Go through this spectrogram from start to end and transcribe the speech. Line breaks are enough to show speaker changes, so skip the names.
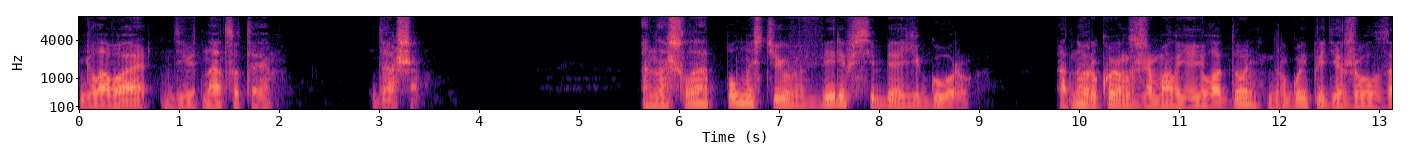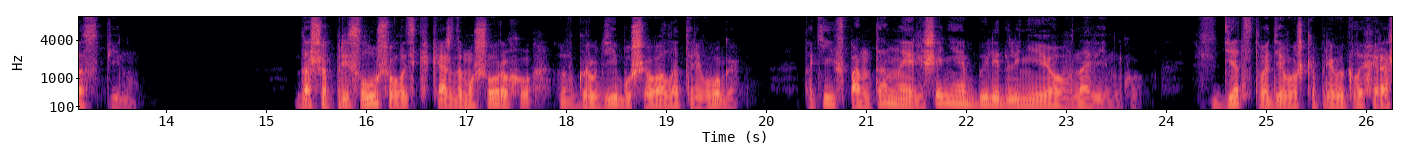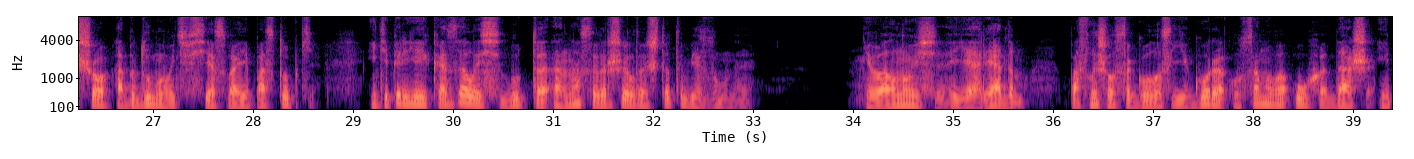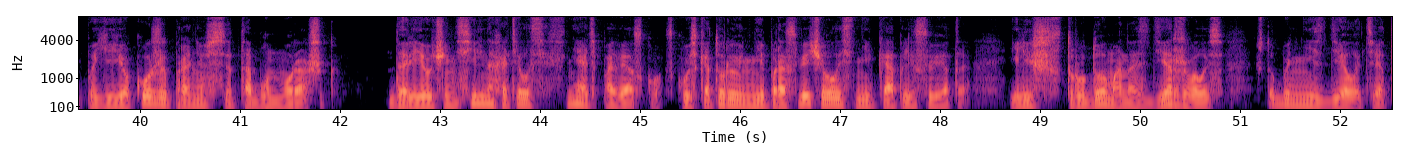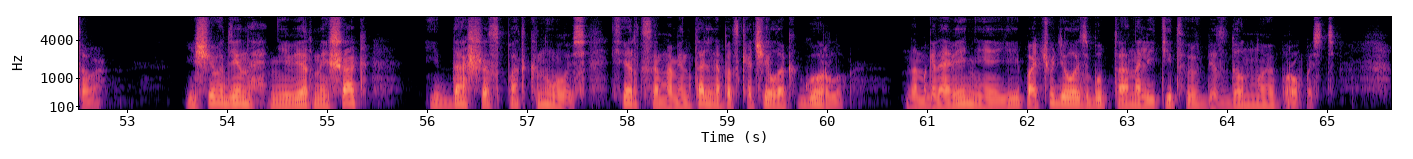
Глава девятнадцатая. Даша. Она шла, полностью верив в себя Егору. Одной рукой он сжимал ее ладонь, другой придерживал за спину. Даша прислушивалась к каждому шороху, в груди бушевала тревога. Такие спонтанные решения были для нее в новинку. С детства девушка привыкла хорошо обдумывать все свои поступки – и теперь ей казалось, будто она совершила что-то безумное. «Не волнуйся, я рядом», — послышался голос Егора у самого уха Даши, и по ее коже пронесся табун мурашек. Дарье очень сильно хотелось снять повязку, сквозь которую не просвечивалось ни капли света, и лишь с трудом она сдерживалась, чтобы не сделать этого. Еще один неверный шаг — и Даша споткнулась, сердце моментально подскочило к горлу. На мгновение ей почудилось, будто она летит в бездонную пропасть.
